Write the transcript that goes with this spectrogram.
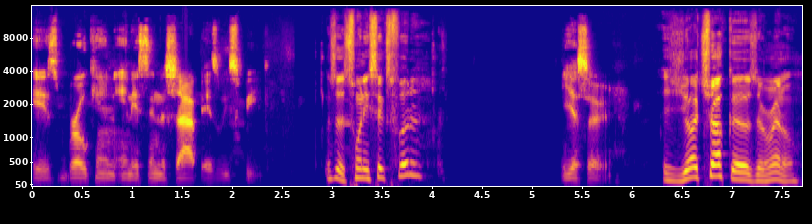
is broken and it's in the shop as we speak. Is a 26 footer. Yes, sir. Is your truck or is it a rental?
